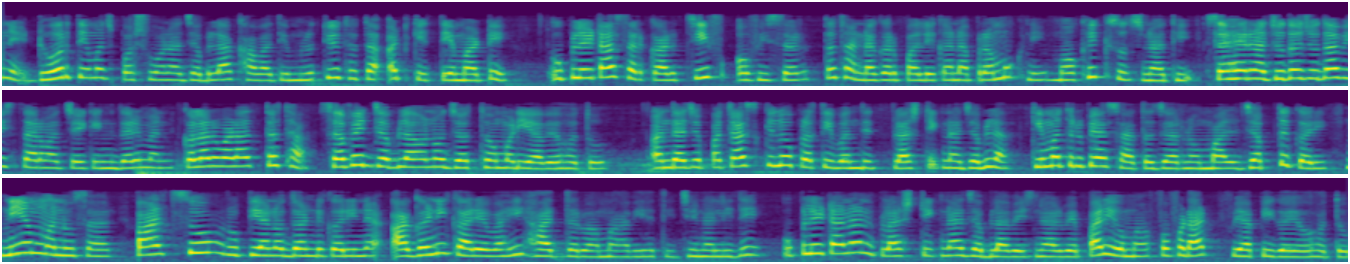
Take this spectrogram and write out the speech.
અને ઢોર તેમજ પશુઓના જબલા ખાવાથી મૃત્યુ થતા અટકે તે માટે ઉપલેટા સરકાર ચીફ ઓફિસર તથા નગરપાલિકાના પ્રમુખની મૌખિક સૂચનાથી શહેરના જુદા જુદા વિસ્તારમાં ચેકિંગ દરમિયાન કલરવાળા તથા સફેદ જબલાઓનો જથ્થો મળી આવ્યો હતો. અંદાજે પચાસ કિલો પ્રતિબંધિત પ્લાસ્ટિકના જબલા કિંમત રૂપિયા સાત હજારનો માલ જપ્ત કરી નિયમ અનુસાર પાંચસો રૂપિયાનો દંડ કરીને આગળની કાર્યવાહી હાથ ધરવામાં આવી હતી, જેના લીધે ઉપલેટાના પ્લાસ્ટિકના જબલા વેચનાર વેપારીઓમાં ફફડાટ વ્યાપી ગયો હતો.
